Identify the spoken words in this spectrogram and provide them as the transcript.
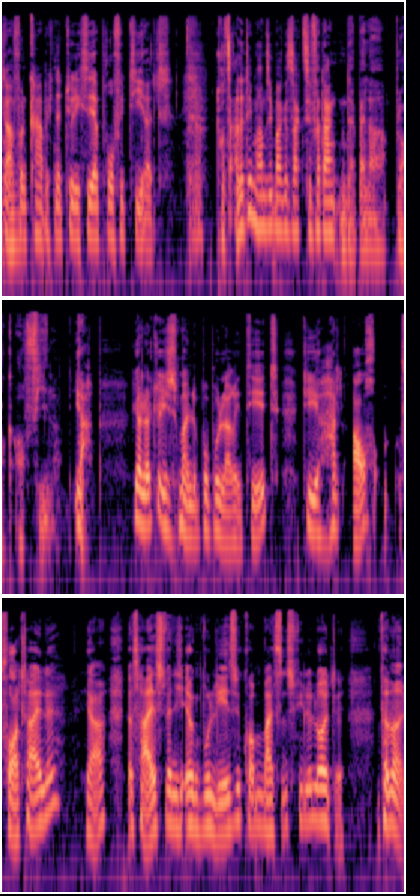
Davon habe ich natürlich sehr profitiert. Ja. Trotz alledem haben Sie mal gesagt, Sie verdanken der Bella Block auch viel. Ja, ja, natürlich ist meine Popularität, die hat auch Vorteile. Ja, das heißt, wenn ich irgendwo lese, kommen meistens viele Leute. Wenn man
